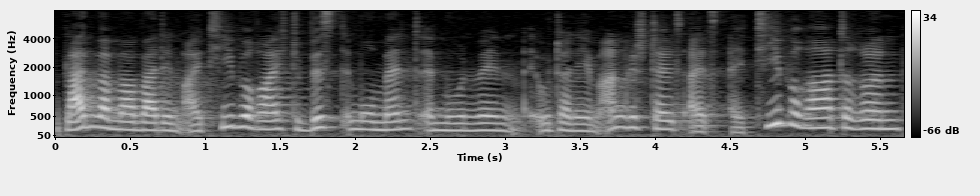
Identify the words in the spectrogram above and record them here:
bleiben wir mal bei dem IT-Bereich, du bist im Moment im Unternehmen angestellt als IT-Beraterin,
